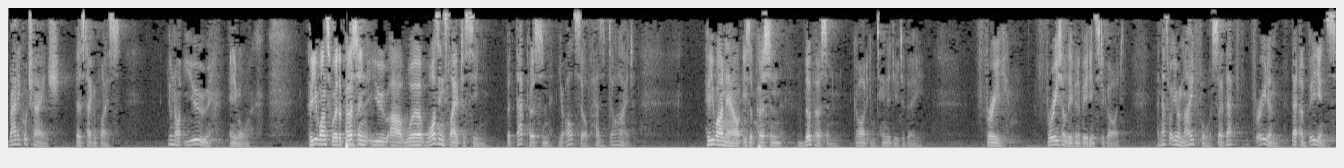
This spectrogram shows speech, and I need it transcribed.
radical change that has taken place? You're not you anymore. Who you once were, the person you uh, were, was enslaved to sin, but that person, your old self, has died. Who you are now is a person, the person God intended you to be. Free. Free to live in obedience to God. And that's what you were made for. So that freedom, that obedience,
